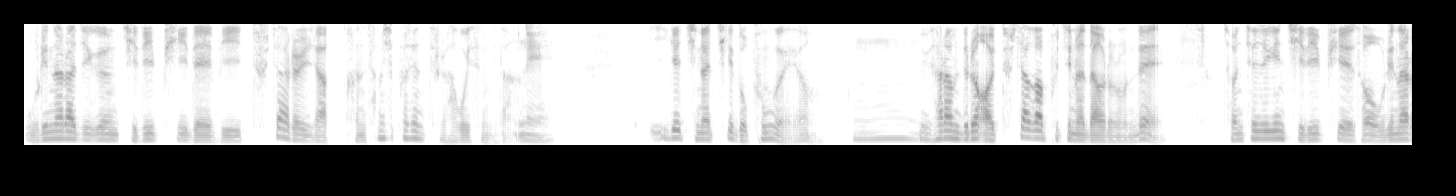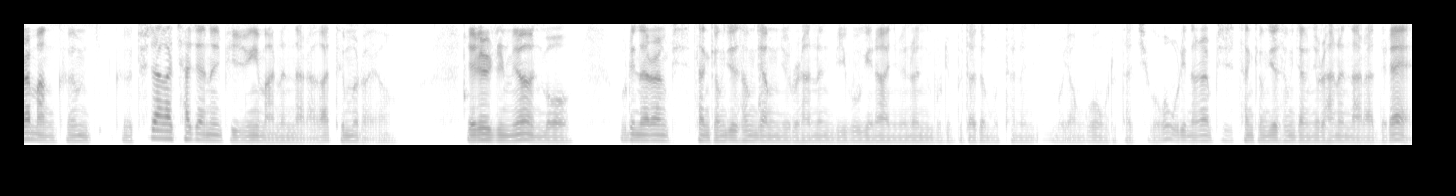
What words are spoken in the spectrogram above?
우리나라 지금 GDP 대비 투자를 약 한 30%를 하고 있습니다. 네. 이게 지나치게 높은 거예요. 음. 사람들은 어, 투자가 부진하다 그러는데 전체적인 GDP에서 우리나라만큼 그 투자가 차지하는 비중이 많은 나라가 드물어요. 예를 들면 뭐 우리나라랑 비슷한 경제 성장률을 하는 미국이나 아니면은 우리보다도 못하는 뭐 영국은 그렇다 치고 우리나라랑 비슷한 경제 성장률을 하는 나라들의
